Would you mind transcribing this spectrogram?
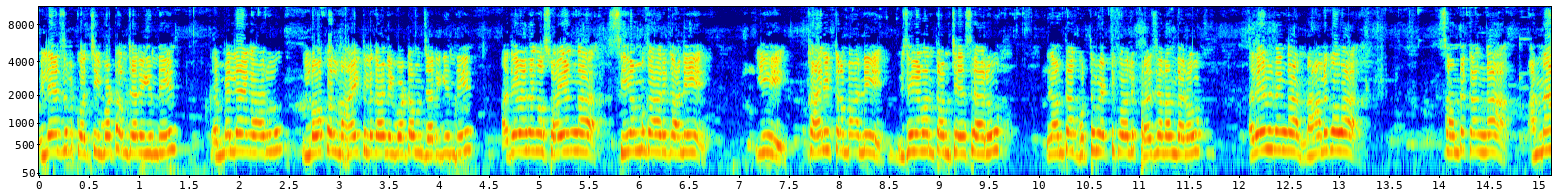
విలేజ్లకు వచ్చి ఇవ్వటం జరిగింది. ఎమ్మెల్యే గారు లోకల్ నాయకులు కానీ ఇవ్వటం జరిగింది. అదేవిధంగా స్వయంగా సీఎం గారు కానీ ఈ కార్యక్రమాన్ని విజయవంతం చేశారు. ఇదంతా గుర్తుపెట్టుకోవాలి ప్రజలందరూ. అదేవిధంగా నాలుగవ సంతకంగా అన్నా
